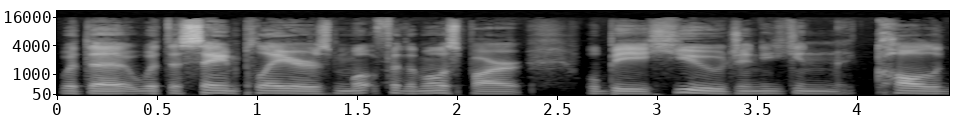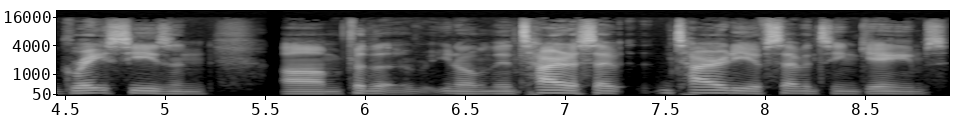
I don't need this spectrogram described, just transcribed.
with the with the same players mo- for the most part will be huge, and he can call a great season um, for the you know the entire se- entirety of 17 games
